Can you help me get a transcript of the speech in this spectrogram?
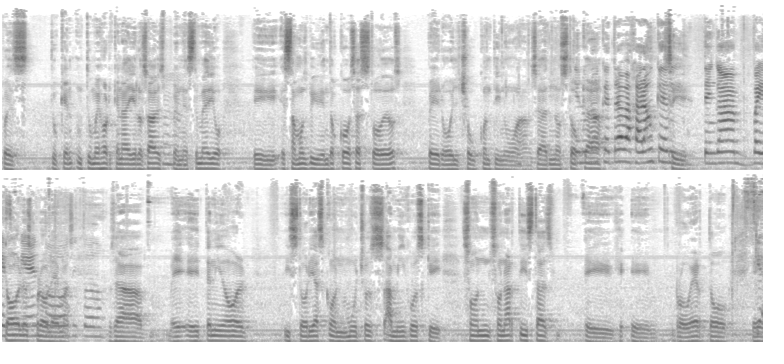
pues tú, que, tú mejor que nadie lo sabes, en este medio eh, estamos viviendo cosas todos. Pero el show continúa, o sea, nos toca Tiene uno que trabajar aunque Sí. tenga todos los problemas. y todo. O sea, he, he tenido historias con muchos amigos que son, son artistas, eh, eh, Roberto, eh,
